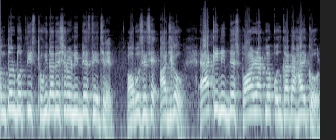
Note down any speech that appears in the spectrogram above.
অন্তর্বর্তী স্থগিতাদেশেরও নির্দেশ দিয়েছিলেন। অবশেষে আজকেও একই নির্দেশ বহাল রাখল কলকাতা হাইকোর্ট।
